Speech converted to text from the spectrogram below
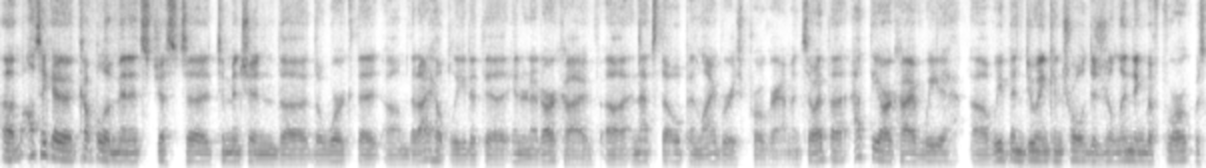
Um, I'll take a couple of minutes just to, to mention the, the work that, um, that I help lead at the Internet Archive, uh, and that's the Open Libraries program. And so at the, at the archive, we, uh, we've been doing controlled digital lending before it was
